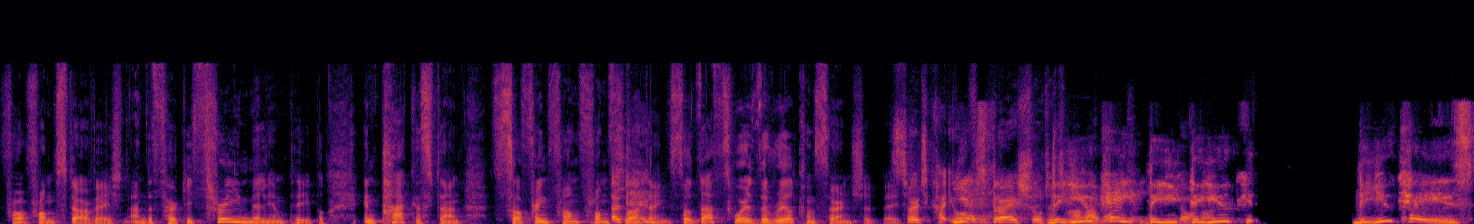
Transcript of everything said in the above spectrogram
from, from starvation and the 33 million people in Pakistan suffering from, from okay. flooding. So that's where the real concern should be. Sorry to cut you yes, off. Very short the time. UK, the, the, UK, the UK's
